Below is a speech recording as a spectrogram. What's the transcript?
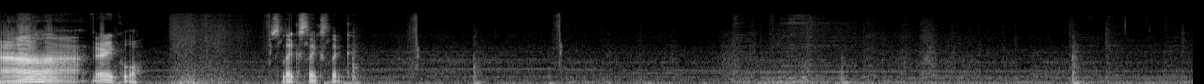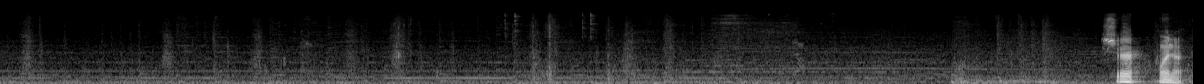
ah, very cool. Slick, slick, slick. Why not?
